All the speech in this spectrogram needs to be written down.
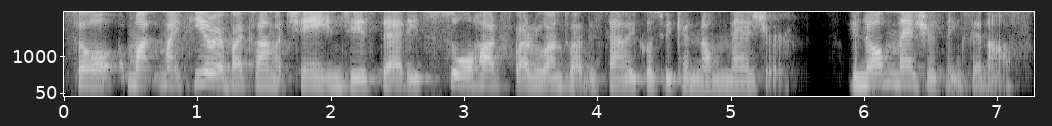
So my, my theory about climate change is that it's so hard for everyone to understand because we cannot measure. We don't measure things enough.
